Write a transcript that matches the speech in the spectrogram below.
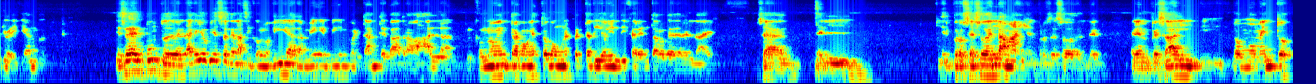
lloriqueando. Ese es el punto, de verdad que yo pienso que la psicología también es bien importante para trabajarla, porque uno entra con esto con una expectativa bien diferente a lo que de verdad es. O sea, el, el proceso es la magia, el proceso, de el empezar y los momentos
